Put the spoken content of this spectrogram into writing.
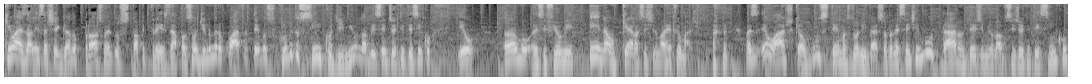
Que mais na lista chegando próximo dos top 3. Na posição de número 4 temos Clube dos 5 de 1985. Eu amo esse filme e não quero assistir uma refilmagem. Mas eu acho que alguns temas do universo adolescente mudaram desde 1985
